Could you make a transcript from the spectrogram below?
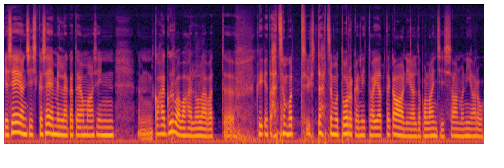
ja see on siis ka see, millega te oma siin mm, kahe kõrva vahel olevat äh, kõige tähtsamat, üht tähtsamat organit hoiate ka nii-öelda balansis, saan ma nii aru?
